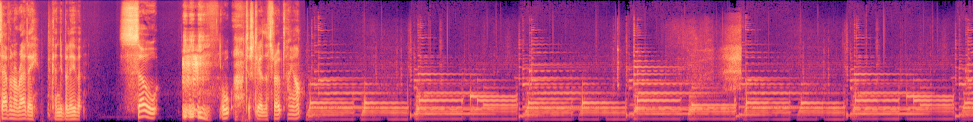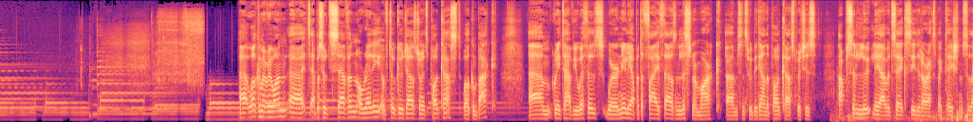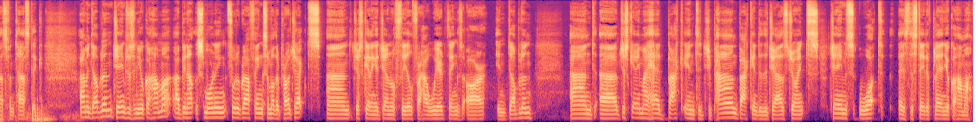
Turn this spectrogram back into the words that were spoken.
Seven already. Can you believe it? So, oh, just clear the throat. Hang on. Uh, welcome, everyone. Uh, it's episode seven already of Tokyo Jazz Joints podcast. Welcome back. Um, great to have you with us. We're nearly up at the 5,000 listener mark um, since we began the podcast, which is absolutely, I would say, exceeded our expectations. So that's fantastic. I'm in Dublin. James is in Yokohama. I've been out this morning photographing some other projects and just getting a general feel for how weird things are in Dublin and uh, just getting my head back into Japan, back into the jazz joints. James, what is the state of play in Yokohama?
